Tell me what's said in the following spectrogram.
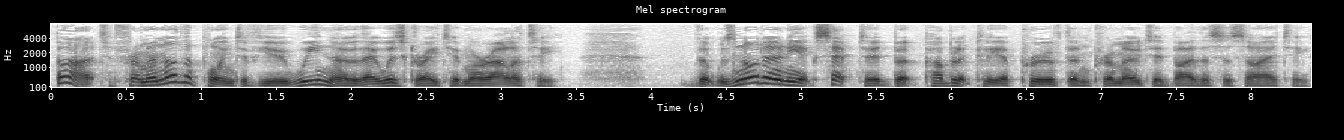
But from another point of view, we know there was great immorality that was not only accepted, but publicly approved and promoted by the society.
